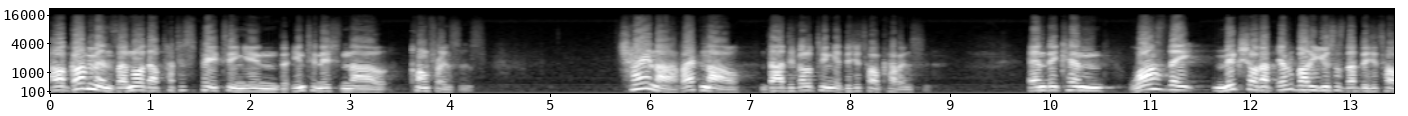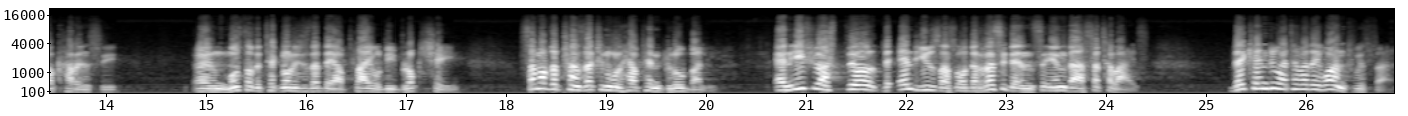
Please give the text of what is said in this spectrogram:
Our governments, I know, they're participating in the international conferences. China, right now, they're developing a digital currency. And they can, once they make sure that everybody uses that digital currency, and most of the technologies that they apply will be blockchain, some of the transaction will happen globally. And if you are still the end users or the residents in the satellites, they can do whatever they want with that.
